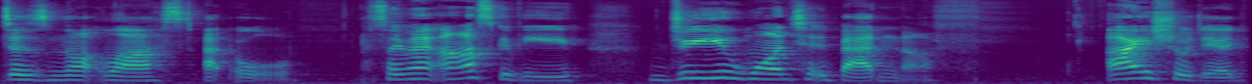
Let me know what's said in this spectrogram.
does not last at all. So I might ask of you, do you want it bad enough? I sure did.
